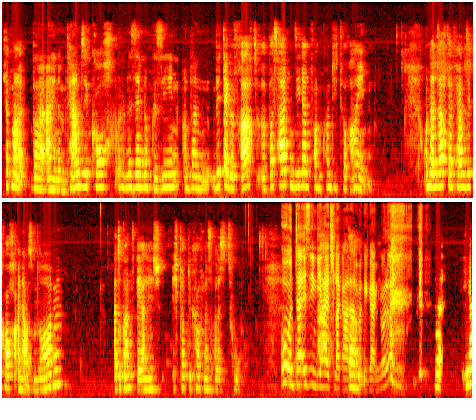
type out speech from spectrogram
ich habe mal bei einem Fernsehkoch äh, eine Sendung gesehen und dann wird er gefragt, was halten Sie denn von Konditoreien? Und dann sagt der Fernsehkoch, einer aus dem Norden, Also ganz ehrlich, ich glaube, die kaufen das alles zu. Oh, und da ist Ihnen die Halsschlagader aber gegangen, oder? Ja,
